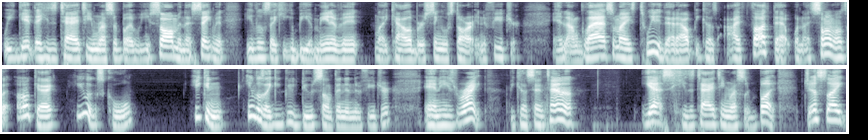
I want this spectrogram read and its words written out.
We get that he's a tag team wrestler, but when you saw him in that segment, he looks like he could be a main event like caliber single star in the future. And I'm glad somebody tweeted that out because I thought that when I saw him, I was like, okay, he looks cool. He can he looks like he could do something in the future. And he's right. Because Santana, yes, he's a tag team wrestler, but just like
